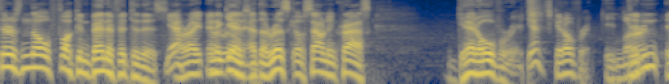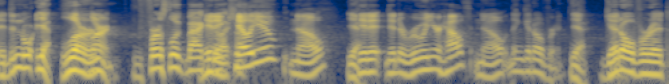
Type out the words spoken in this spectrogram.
There's no fucking benefit to this. Yeah, all right. And no, again, at the risk of sounding crass, get over it. Yeah, just get over it. It Learn. didn't. It didn't. work. Yeah, learn. Learn. First, look back. Did it like, kill "Oh, you? No. Yeah. Did it did it ruin your health? No. Then get over it. Yeah, get over it.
